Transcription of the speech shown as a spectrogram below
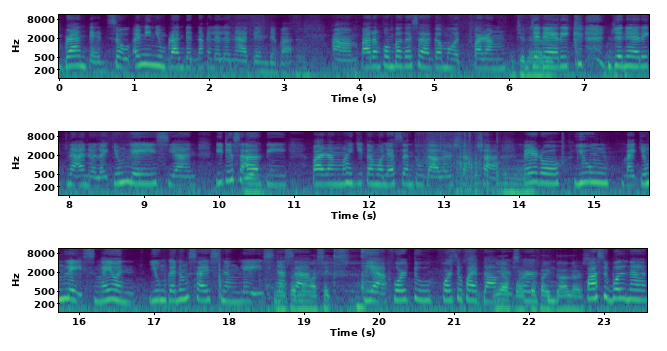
branded. So I mean yung branded na kilala natin, 'di ba? Um, parang kumbaga sa gamot, parang Generic. generic generic na ano like yung lace yan. Dito sa Aldi parang makikita mo less than 2 dollars lang siya. Mhm. Pero yung like yung lace, ngayon yung ganong size ng lace nasa nasa mga 6 yeah, 4 to 4 to 5 yeah dollars 4 to 5 dollars possible na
